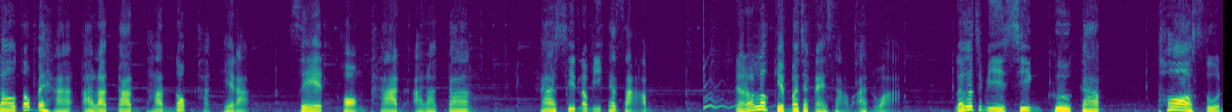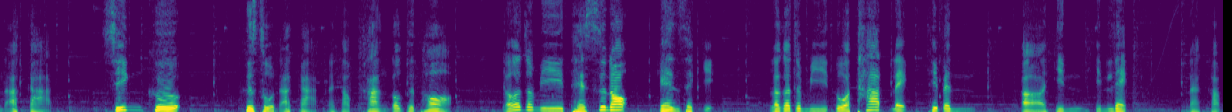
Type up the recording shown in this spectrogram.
เราต้องไปหาอาราการทันนกคาเคระ เศษของฐานอารากัง 5 ชิ้นเรามีแค่ 3 เดี๋ยวแล้วเราเก็บมาจากไหน3อันว่าแล้วก็จะมีซิงคือกรรมท่อศูนย์อากาศ ซิงคือคือศูนย์อากาศนะครับคังก็คือท่อ แล้วก็จะมีเทสึโนะเกนเซกิ แล้วก็จะมีตัวธาตุเหล็กที่เป็นหินหินเหล็กนะครับ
